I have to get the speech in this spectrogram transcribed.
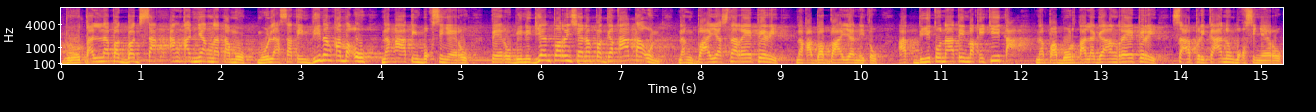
Brutal na pagbagsak ang kanyang natamo mula sa tindi ng kamao ng ating boksingero pero binigyan pa rin siya ng pagkakataon ng bias na referee na kababayan nito. At dito natin makikita na pabor talaga ang referee sa Afrikanong boksingero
